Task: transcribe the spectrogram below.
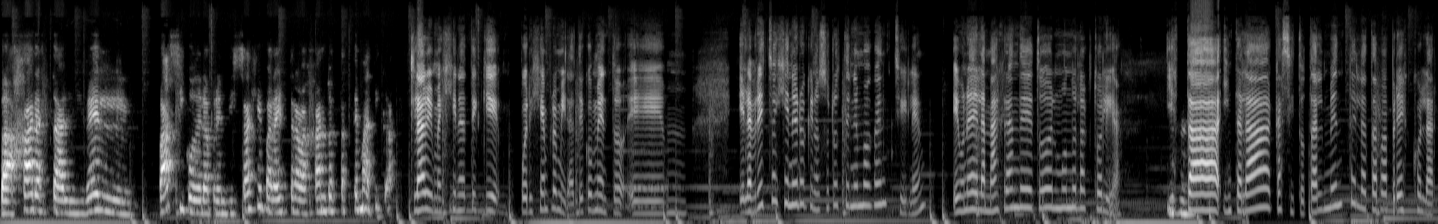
bajar hasta el nivel básico del aprendizaje para ir trabajando estas temáticas. Claro, imagínate que, por ejemplo, mira, te comento, eh, la brecha de género que nosotros tenemos acá en Chile es una de las más grandes de todo el mundo en la actualidad y está instalada casi totalmente en la etapa preescolar.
